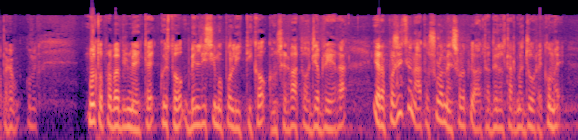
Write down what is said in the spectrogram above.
No, però, come, molto probabilmente questo bellissimo politico, conservato oggi a Brera, era posizionato sulla mensola più alta dell'altar maggiore, come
